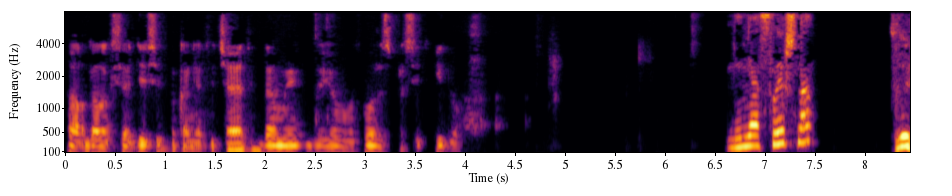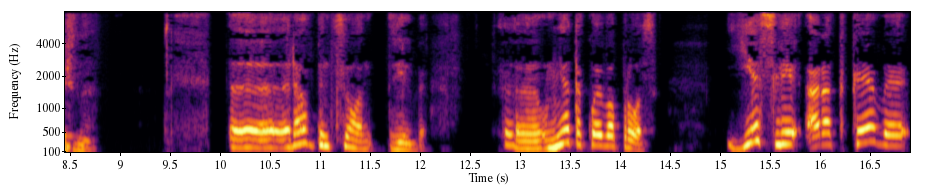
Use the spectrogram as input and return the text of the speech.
А, Galaxy 10 пока не отвечает, тогда мы даем возможность спросить Иду. Меня слышно? Слышно. Э, Рав Бенцион Зильбер, э, у меня такой вопрос. Если араткевы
